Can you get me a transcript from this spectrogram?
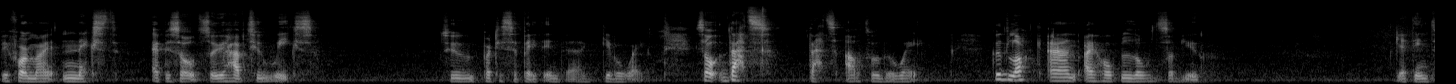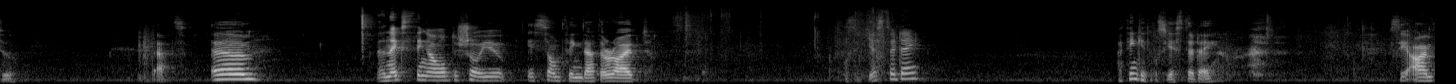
before my next episode, so you have two weeks to participate in the giveaway. So that's that's out of the way. Good luck and I hope loads of you get into that. Um, the next thing I want to show you is something that arrived was it yesterday? I think it was yesterday. See, I'm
